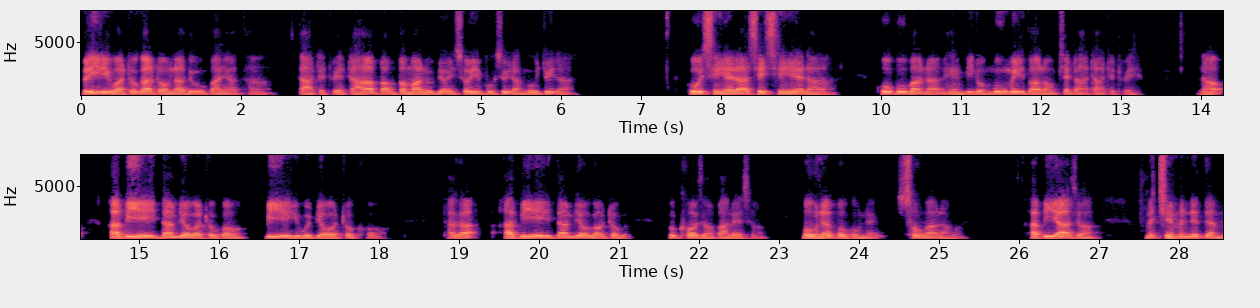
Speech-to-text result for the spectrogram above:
ပရိဒီဝဒုက္ခဒေါမနတုဥပါယတာဒါတတွေ့ဒါဗမာလိုပြောရင်ဆိုရင်ပူဆွေးတာငိုကြွေးတာကိုဆင်းရဲတာစိတ်ဆင်းရဲတာကိုပူပန်းတာအင်ပြီးတော့မူးမေ့သွားလောင်ဖြစ်တာဒါတတွေ့နောက် အပိယတံပြောကထုတ်ခေါ်ပိယဝေပြောထုတ်ခေါ်ဒါကအပိယတံပြောကထုတ်ဟုတ်ခေါ်ဆိုပါလဲဆိုမုန်းတဲ့ပုံကုန်းနဲ့ဆုံရတာပေါ့အပိယဆိုတာမချစ်မနစ်သက်မ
